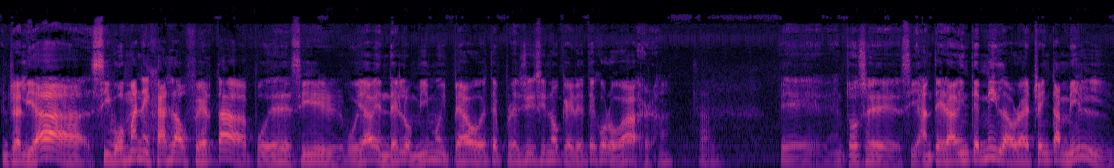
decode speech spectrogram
en realidad, si vos manejás la oferta, puedes decir, voy a vender lo mismo y pago este precio y si no querés te jorobás, ¿verdad? Claro. Eh, entonces, si antes era 20 mil, ahora es 30 mil,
